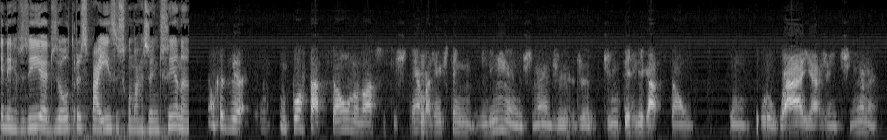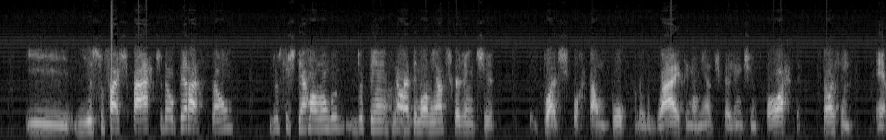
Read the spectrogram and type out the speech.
energia de outros países como a Argentina? Não, quer dizer, importação no nosso sistema, a gente tem linhas né, de, de, de, interligação com Uruguai e Argentina, e, e, isso faz parte da operação do sistema ao longo do tempo. Não, é, tem momentos que a gente pode exportar um pouco para o Uruguai, tem momentos que a gente importa. Então, assim, é,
